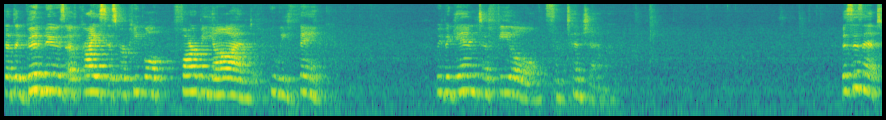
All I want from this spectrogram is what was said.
that the good news of Christ is for people far beyond who we think, we begin to feel some tension. This isn't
